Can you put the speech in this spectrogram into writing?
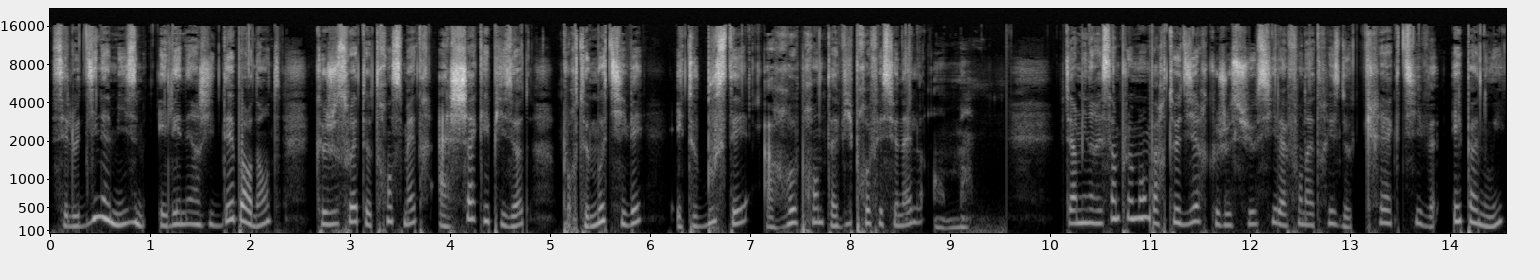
c'est le dynamisme et l'énergie débordante que je souhaite te transmettre à chaque épisode pour te motiver et te booster à reprendre ta vie professionnelle en main. Je terminerai simplement par te dire que je suis aussi la fondatrice de Créative Épanouie,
